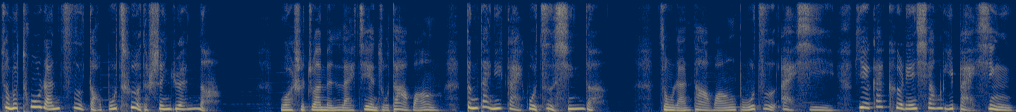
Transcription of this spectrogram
怎么突然自导不测的深渊呢？”我是专门来见祖大王，等待你改过自新的。纵然大王不自爱惜，也该可怜乡里百姓，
